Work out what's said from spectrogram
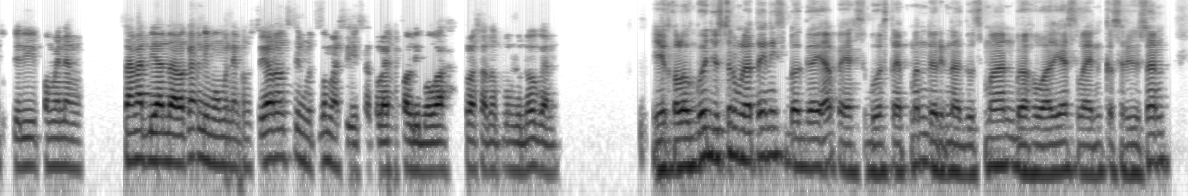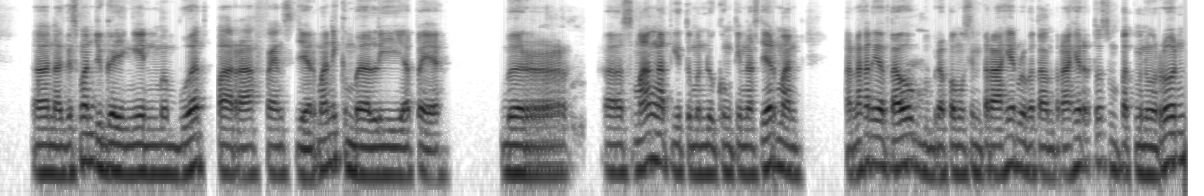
untuk jadi pemain yang sangat diandalkan di momen yang krusial sih menurut gue masih satu level di bawah Kroos ataupun Gundogan. Ya kalau gue justru melihatnya ini sebagai apa ya sebuah statement dari Nagelsmann bahwa ya selain keseriusan eh, Nagelsmann juga ingin membuat para fans Jerman ini kembali apa ya bersemangat gitu mendukung timnas Jerman. Karena kan kita tahu beberapa musim terakhir, beberapa tahun terakhir tuh sempat menurun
